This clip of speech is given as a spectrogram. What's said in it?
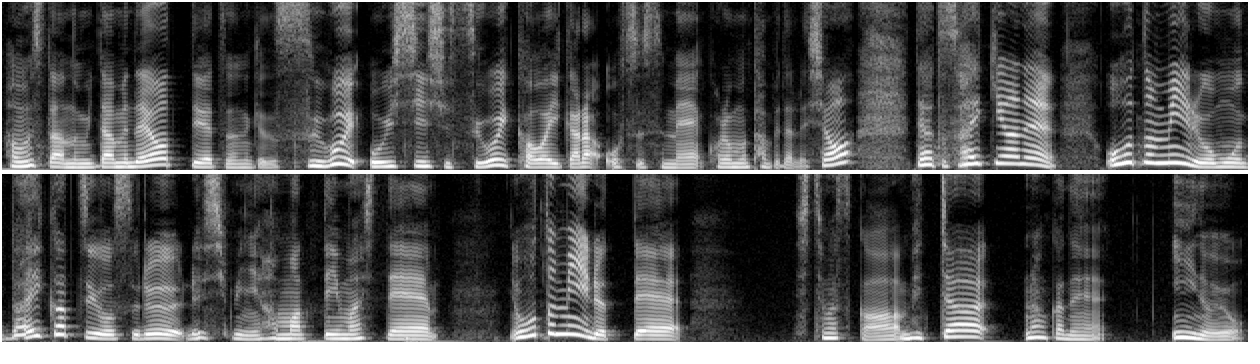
ハムスターの見た目だよっていうやつなんだけどすごい美味しいしすごい可愛いからおすすめ。これも食べたでしょ？であと最近はねオートミールをもう大活用するレシピにハマっていましてオートミールって知ってますか？めっちゃなんかねいいのよ。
